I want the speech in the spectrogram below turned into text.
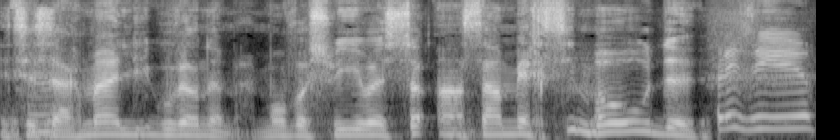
nécessairement les gouvernements. Mais on va suivre ça ensemble. Merci Maude. Plaisir.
